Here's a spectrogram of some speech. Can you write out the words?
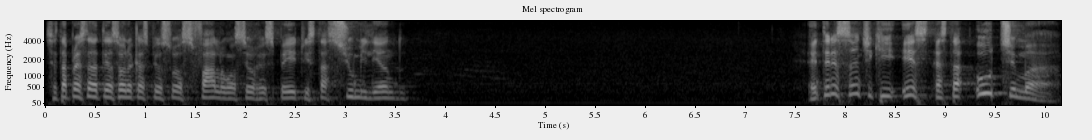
Você está prestando atenção no que as pessoas falam a seu respeito e está se humilhando. É interessante que esta última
